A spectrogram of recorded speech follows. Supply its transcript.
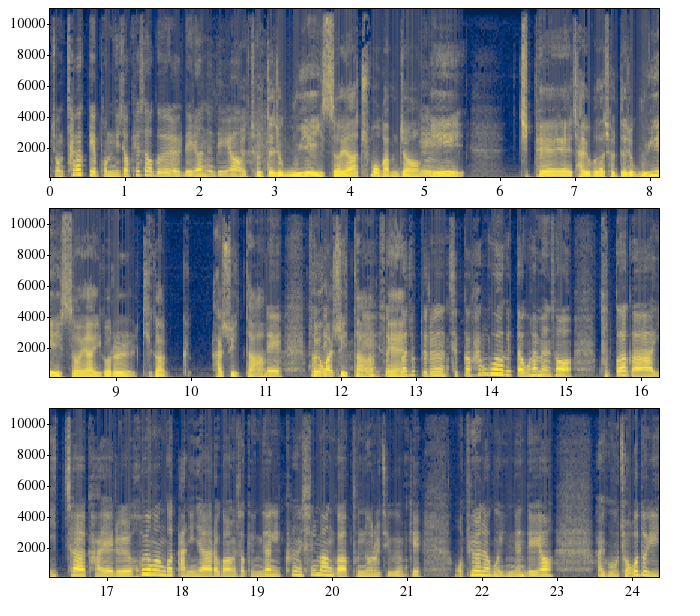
좀 차갑게 법리적 해석을 내렸는데요. 네, 절대적 우위에 있어야 추모 감정이 네. 집회의 자유보다 절대적 우위에 있어야 이거를 기각 할수 있다. 네. 허용할 수 있다. 네. 그래서 예. 유가족들은 즉각 항고하겠다고 하면서 국가가 2차 가해를 허용한 것 아니냐라고 하면서 굉장히 큰 실망과 분노를 지금 이렇게 어, 표현하고 있는데요. 아이고 적어도 이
